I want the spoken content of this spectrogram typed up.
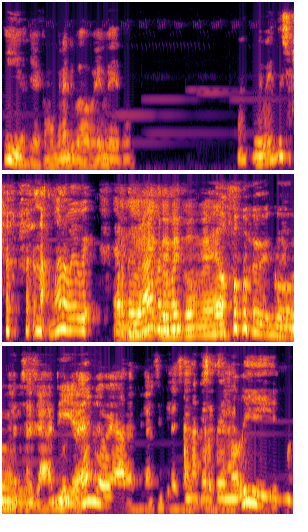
Iya, ya kemungkinan di bawah WW itu Hah, Wewe itu siapa? Anak mana Wewe? RT Eh, berapa WW rumah? gombel Oh, Wewe WW gombel. bisa jadi ya Wewe saya bilang sih bisa anak bisa RT jadi. 05.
